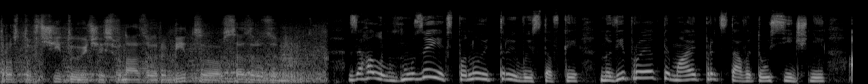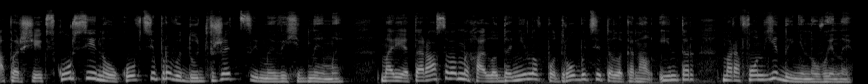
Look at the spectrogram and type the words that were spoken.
просто вчитуючись в назви робіт, все зрозуміють. Загалом в музеї експонують три виставки. Нові проекти мають представити у січні. А перші екскурсії науковці проведуть вже цими вихідними. Марія Тарасова, Михайло Данілов, подробиці, телеканал Інтер, марафон Єдині новини.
